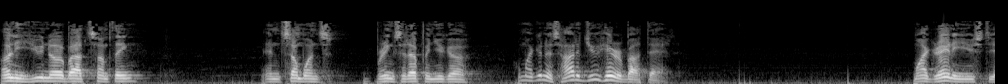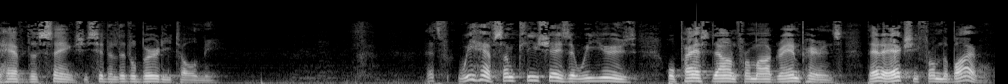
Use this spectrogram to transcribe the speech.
only you know about something, and someone brings it up and you go, oh my goodness, how did you hear about that? My granny used to have this saying. She said, a little birdie told me. That's, we have some cliches that we use or pass down from our grandparents that are actually from the Bible.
